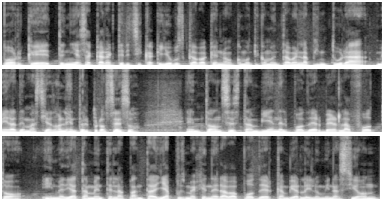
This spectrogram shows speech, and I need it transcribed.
porque tenía esa característica que yo buscaba que no, como te comentaba en la pintura, me era demasiado lento el proceso. Entonces también el poder ver la foto inmediatamente en la pantalla, pues me generaba poder cambiar la iluminación,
